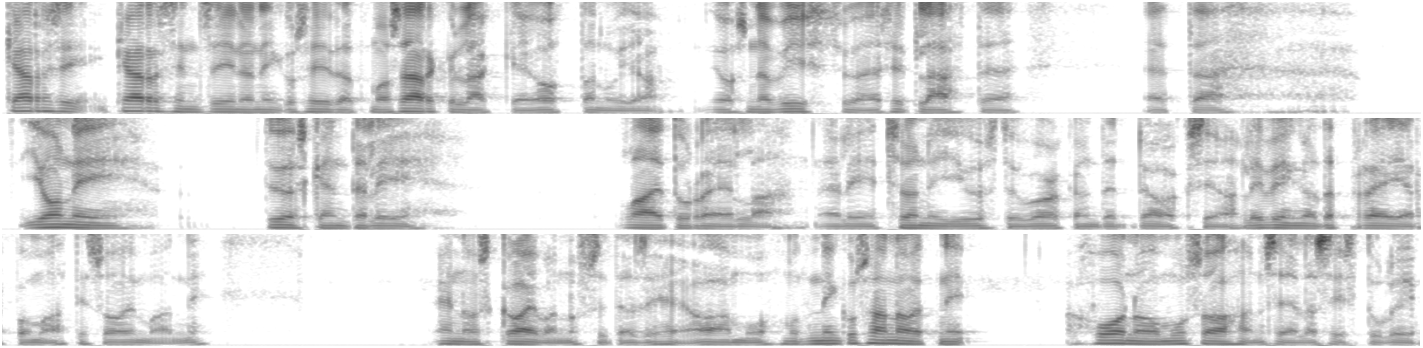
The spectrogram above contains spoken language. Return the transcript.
kärsin, kärsin siinä niinku siitä, että mä oon särkylääkkeen ottanut ja jos ne vissyä ja sitten lähtee, että Joni työskenteli laitureilla, eli Johnny used to work on the dogs ja Living on the Prayer pomaatti soimaan, niin en olisi kaivannut sitä siihen aamuun. Mutta niin kuin sanoit, niin huonoa musahan siellä siis tuli,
